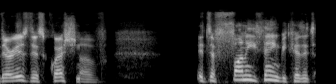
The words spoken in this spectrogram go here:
there is this question of it's a funny thing because it's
